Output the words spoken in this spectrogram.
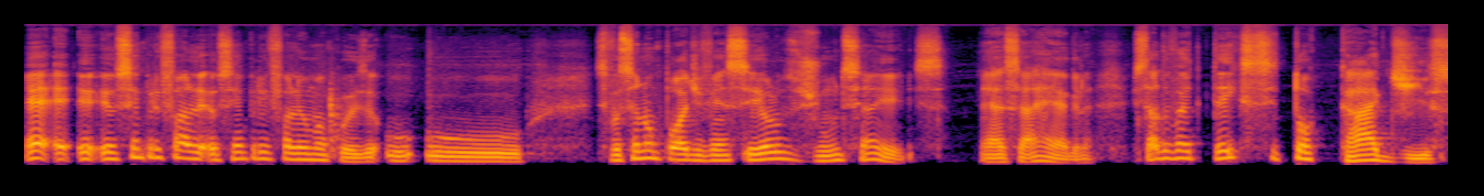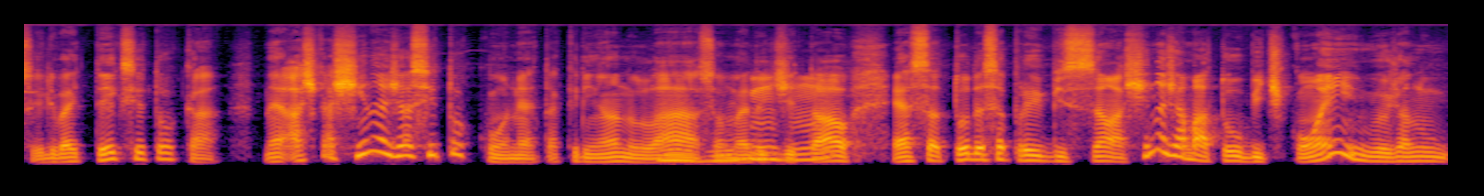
É, é, eu, sempre falei, eu sempre falei uma coisa: o, o- se você não pode vencê-los, junte-se a eles. Essa é a regra. O Estado vai ter que se tocar disso, ele vai ter que se tocar. Né? Acho que a China já se tocou, né? Tá criando lá a sua moeda uhum. digital, essa toda essa proibição. A China já matou o Bitcoin, eu já não.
